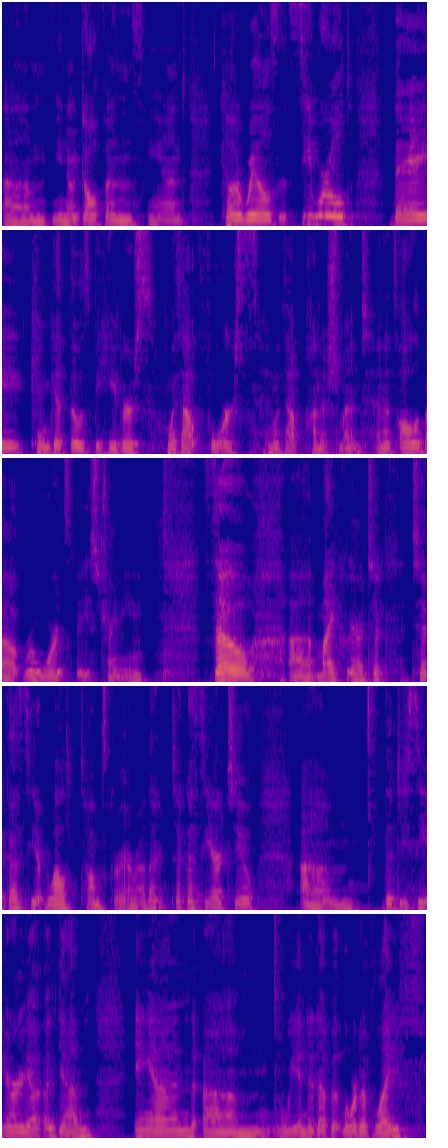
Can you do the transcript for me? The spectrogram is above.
um, you know, dolphins and killer whales at SeaWorld, they can get those behaviors without force and without punishment. And it's all about rewards-based training. So uh, my career took took us here, well, Tom's career rather, took us here to um, the DC area again. And um, we ended up at Lord of Life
